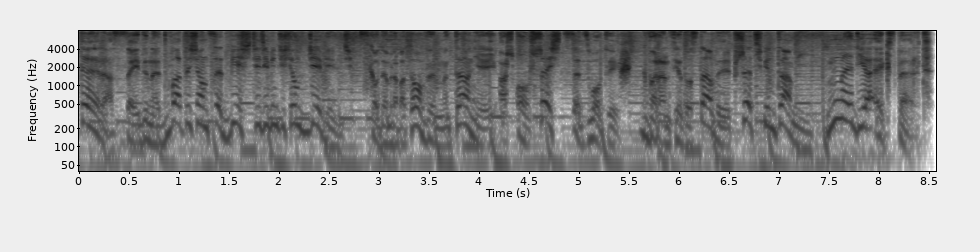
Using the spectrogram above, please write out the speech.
Teraz za jedyne 2299. Z kodem rabatowym taniej aż o 600 zł. Gwarancja dostawy przed świętami. Media Expert.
